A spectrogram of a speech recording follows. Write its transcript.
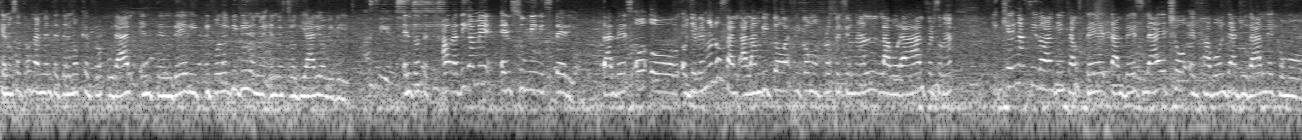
que nosotros realmente tenemos que procurar entender y, poder vivir en, en, nuestro diario vivir. Así es. Entonces, ahora dígame en su ministerio, tal vez, o, o, llevémonos al, al, ámbito así como profesional, laboral, personal. ¿Quién ha sido alguien que a usted tal vez le ha hecho el favor de ayudarle como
